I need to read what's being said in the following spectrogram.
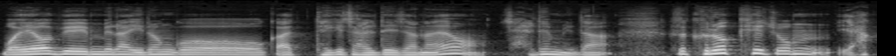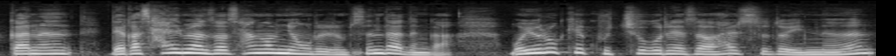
뭐 에어비앤비나 이런 거가 되게 잘 되잖아요. 잘 됩니다. 그래서 그렇게 좀 약간은 내가 살면서 상업용으로 좀 쓴다든가 뭐 이렇게 구축을 해서 할 수도 있는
